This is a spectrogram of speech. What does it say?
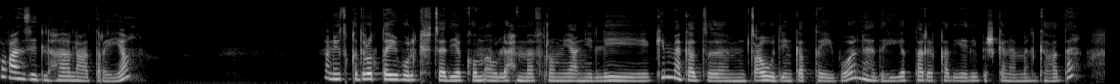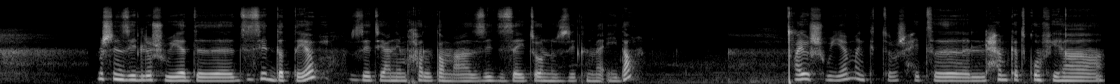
وغنزيد لها العطرية. يعني تقدروا طيبوا الكفتة ديالكم أو اللحم مفروم يعني اللي كما كتعودين كطيبوه. أنا هذه هي الطريقة ديالي باش كنعمل الغدا باش نزيد له شوية د زيت د الطياب زيت يعني مخلطة مع زيت الزيتون وزيت المائدة. أيوا شوية ما نكثروش حيت اللحم كتكون فيها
